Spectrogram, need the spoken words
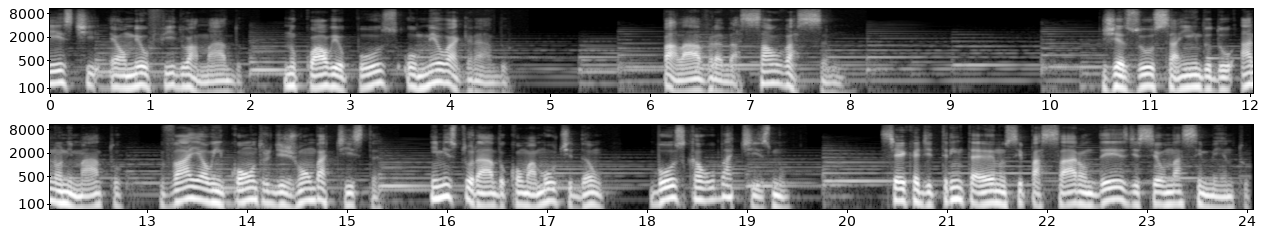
Este é o meu filho amado, no qual eu pus o meu agrado. Palavra da salvação. Jesus, saindo do anonimato, vai ao encontro de João Batista e, misturado com a multidão, busca o batismo. Cerca de 30 anos se passaram desde seu nascimento.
